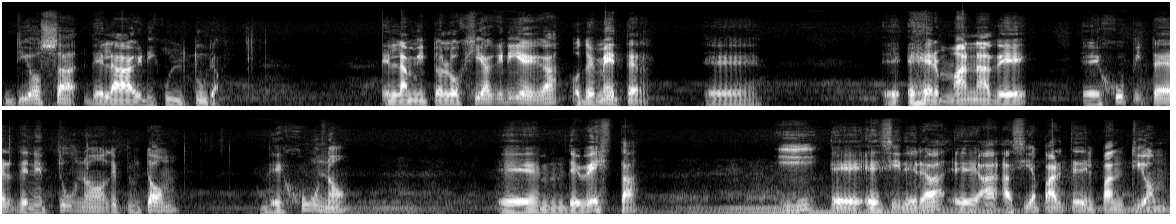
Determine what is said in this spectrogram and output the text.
diosa de la agricultura. En la mitología griega, o Demeter, eh, eh, es hermana de eh, Júpiter, de Neptuno, de Plutón, de Juno, em, de Vesta, y es decir, era, hacía parte del panteón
